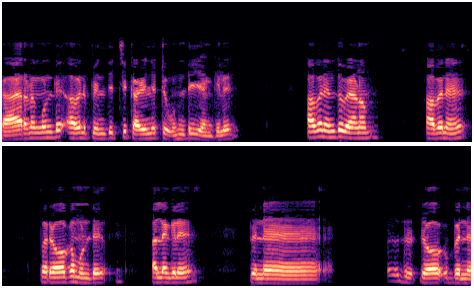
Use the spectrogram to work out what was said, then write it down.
കാരണം കൊണ്ട് അവന് പിന്തിച്ച് കഴിഞ്ഞിട്ട് ഉണ്ട് എങ്കിൽ അവൻ എന്തു വേണം? അവന് ഇപ്പൊ രോഗമുണ്ട്. അല്ലെങ്കിൽ പിന്നെ പിന്നെ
